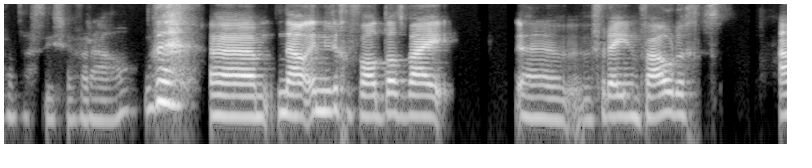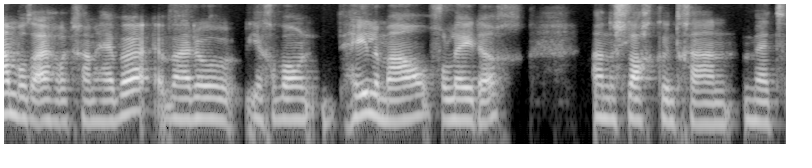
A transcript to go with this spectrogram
fantastische verhaal? um, nou, in ieder geval dat wij uh, vereenvoudigd aanbod eigenlijk gaan hebben, waardoor je gewoon helemaal volledig aan de slag kunt gaan met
